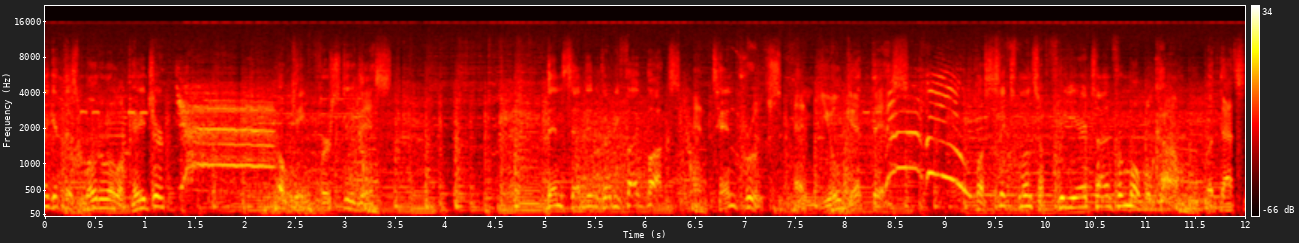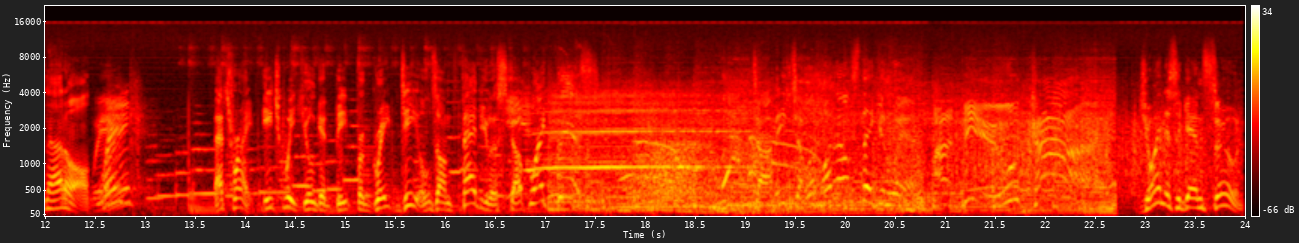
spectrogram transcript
Want to get this Motorola pager? Yeah! Okay, first do this. Then send in 35 bucks and 10 proofs, and you'll get this. Plus six months of free airtime for MobileComm. But that's not all. Wink? That's right. Each week you'll get beat for great deals on fabulous stuff like this. Tommy, tell them what else they can win. A new car! Join us again soon.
